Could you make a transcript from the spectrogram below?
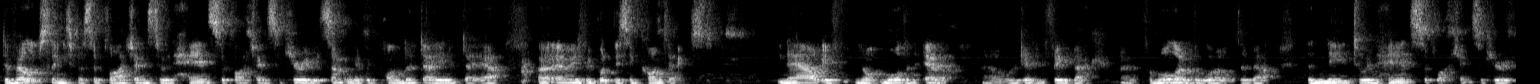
develops things for supply chains to enhance supply chain security, it's something that we ponder day in and day out. Uh, I mean, if we put this in context, now, if not more than ever, uh, we're getting feedback uh, from all over the world about the need to enhance supply chain security.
